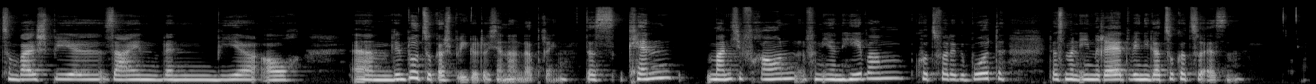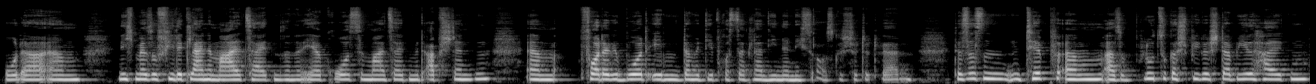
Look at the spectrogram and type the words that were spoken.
zum Beispiel sein, wenn wir auch ähm, den Blutzuckerspiegel durcheinander bringen. Das kennen manche Frauen von ihren Hebammen kurz vor der Geburt, dass man ihnen rät, weniger Zucker zu essen. Oder ähm, nicht mehr so viele kleine Mahlzeiten, sondern eher große Mahlzeiten mit Abständen ähm, vor der Geburt, eben damit die Prostaglandine nicht so ausgeschüttet werden. Das ist ein, ein Tipp, ähm, also Blutzuckerspiegel stabil halten.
